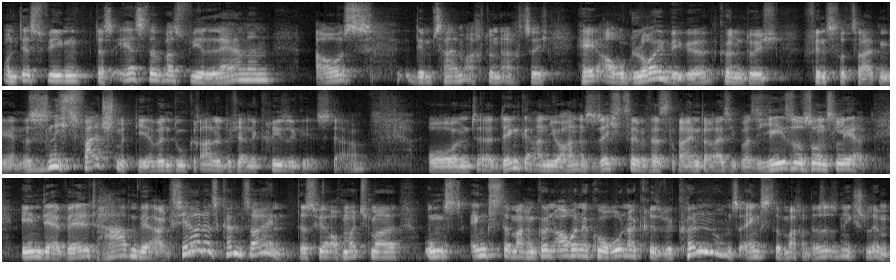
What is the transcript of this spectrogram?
Und deswegen das Erste, was wir lernen aus dem Psalm 88, hey, auch Gläubige können durch finstere Zeiten gehen. Es ist nichts falsch mit dir, wenn du gerade durch eine Krise gehst. Ja? Und äh, denke an Johannes 16, Vers 33, was Jesus uns lehrt. In der Welt haben wir Angst. Ja, das kann sein, dass wir auch manchmal uns Ängste machen können, auch in der Corona-Krise. Wir können uns Ängste machen, das ist nicht schlimm.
